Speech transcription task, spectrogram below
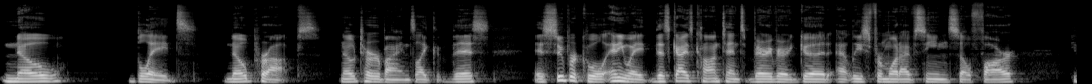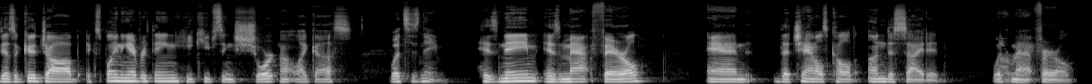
No blades, no props, no turbines. Like this is super cool. Anyway, this guy's content's very, very good, at least from what I've seen so far. He does a good job explaining everything. He keeps things short, not like us. What's his name? His name is Matt Ferrell, and the channel's called Undecided with All Matt right. Ferrell.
